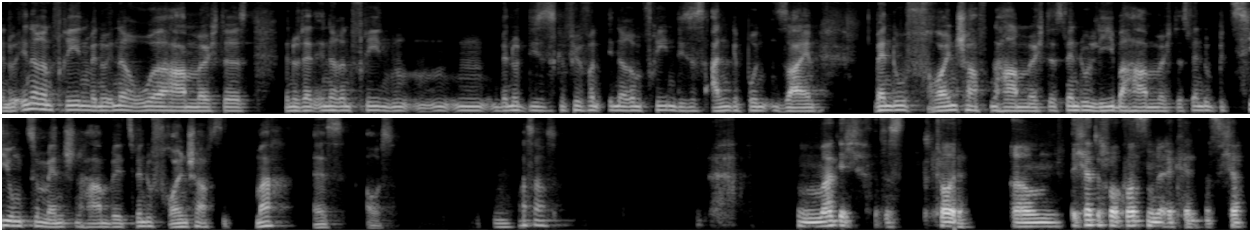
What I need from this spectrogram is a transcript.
Wenn du inneren Frieden, wenn du innere Ruhe haben möchtest, wenn du deinen inneren Frieden, wenn du dieses Gefühl von innerem Frieden, dieses Angebundensein, wenn du Freundschaften haben möchtest, wenn du Liebe haben möchtest, wenn du Beziehung zu Menschen haben willst, wenn du Freundschaften, mach es aus. Was aus? Mag ich, das ist toll. Ähm, ich hatte vor kurzem eine Erkenntnis. Ich, hab,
